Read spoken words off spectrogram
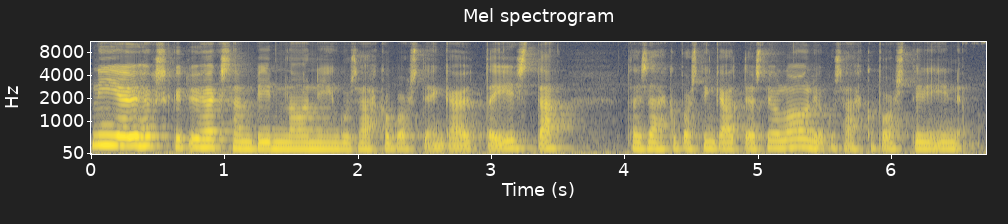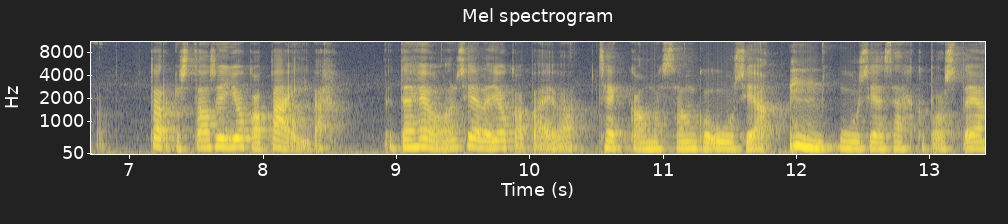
Niin ja 99 pinnaa niin kuin sähköpostien käyttäjistä tai sähköpostin käyttäjistä, jolla on joku sähköposti, niin tarkistaa sen joka päivä. Että he on siellä joka päivä tsekkaamassa, onko uusia, uusia sähköposteja.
